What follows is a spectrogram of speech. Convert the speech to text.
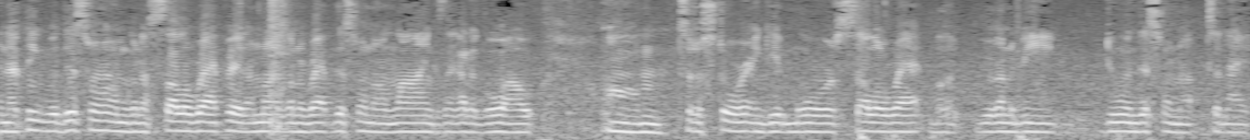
And I think with this one, I'm going to cello wrap it. I'm not going to wrap this one online because I got to go out um, to the store and get more cello wrap. But we're going to be doing this one up tonight,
